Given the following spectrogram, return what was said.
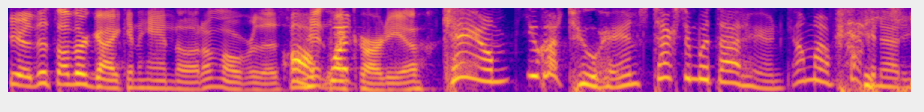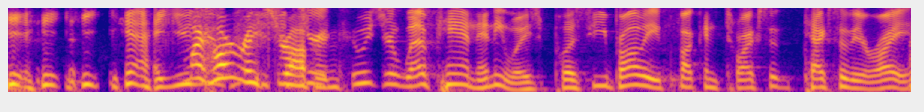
here, this other guy can handle it. I'm over this. I'm Oh, hitting what? my cardio. Cam, you got two hands. Text him with that hand. I'm not fucking out of here. yeah, use My heart rate's use your- dropping. Who's your left hand, anyways, pussy? You probably fucking texted text with your right.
